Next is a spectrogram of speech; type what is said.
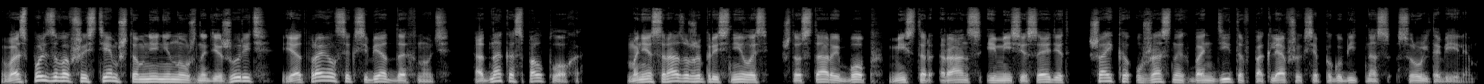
Воспользовавшись тем, что мне не нужно дежурить, я отправился к себе отдохнуть, однако спал плохо. Мне сразу же приснилось, что старый Боб, мистер Ранс и миссис Эдит — шайка ужасных бандитов, поклявшихся погубить нас с Рультабилем.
